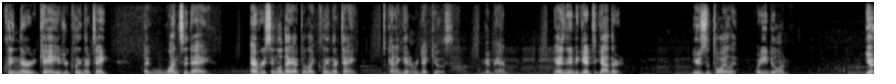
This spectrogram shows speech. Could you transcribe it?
clean their cage or clean their tank like once a day. Every single day I have to like clean their tank. It's kind of getting ridiculous. Good man. You guys need to get it together. Use the toilet. What are you doing? You,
